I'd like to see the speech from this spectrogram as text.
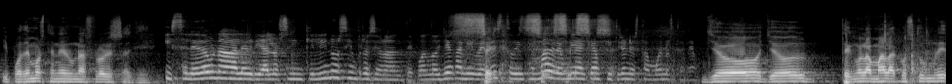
y podemos tener unas flores allí. Y se le da una alegría a los inquilinos impresionante. Cuando llegan y ven esto, dicen, madre mía, qué anfitriones tan buenos tenemos. Yo, yo tengo la mala costumbre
